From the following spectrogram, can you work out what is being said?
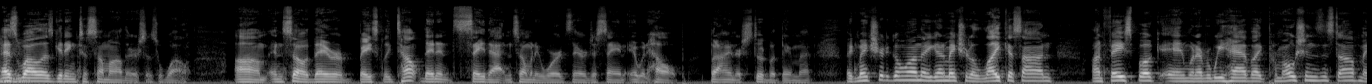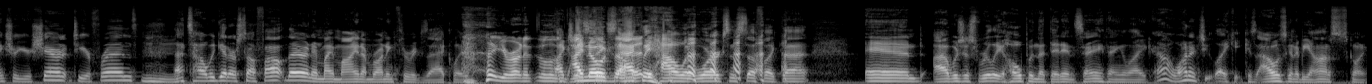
as Mm-hmm. well as getting to some others as well. Um, and so they were basically tell they didn't say that in so many words. They were just saying it would help, but I understood what they meant. Like, make sure to go on there. You got to make sure to like us on on Facebook, and whenever we have like promotions and stuff, make sure you're sharing it to your friends. Mm-hmm. That's how we get our stuff out there. And in my mind, I'm running through exactly you're running. The like I know exactly how it works and stuff like that. And I was just really hoping that they didn't say anything like, "Oh, why don't you like it?" Because I was going to be honest, going,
